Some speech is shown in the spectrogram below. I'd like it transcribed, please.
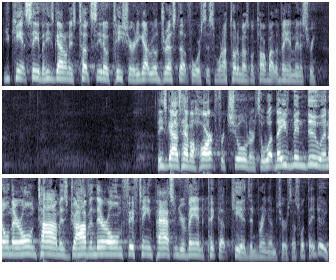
You can't see, but he's got on his tuxedo t shirt. He got real dressed up for us this morning. I told him I was going to talk about the van ministry. These guys have a heart for children. So, what they've been doing on their own time is driving their own 15 passenger van to pick up kids and bring them to church. That's what they do.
